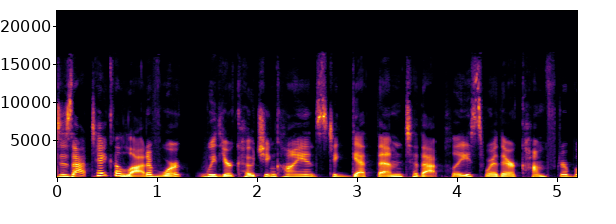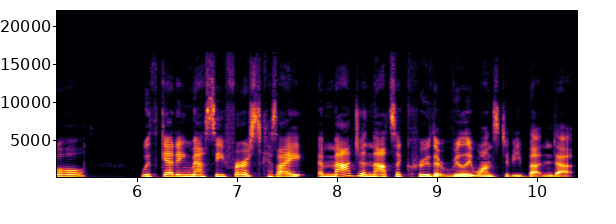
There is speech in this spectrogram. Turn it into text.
Does that take a lot of work with your coaching clients to get them to that place where they're comfortable with getting messy first? Because I imagine that's a crew that really wants to be buttoned up.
